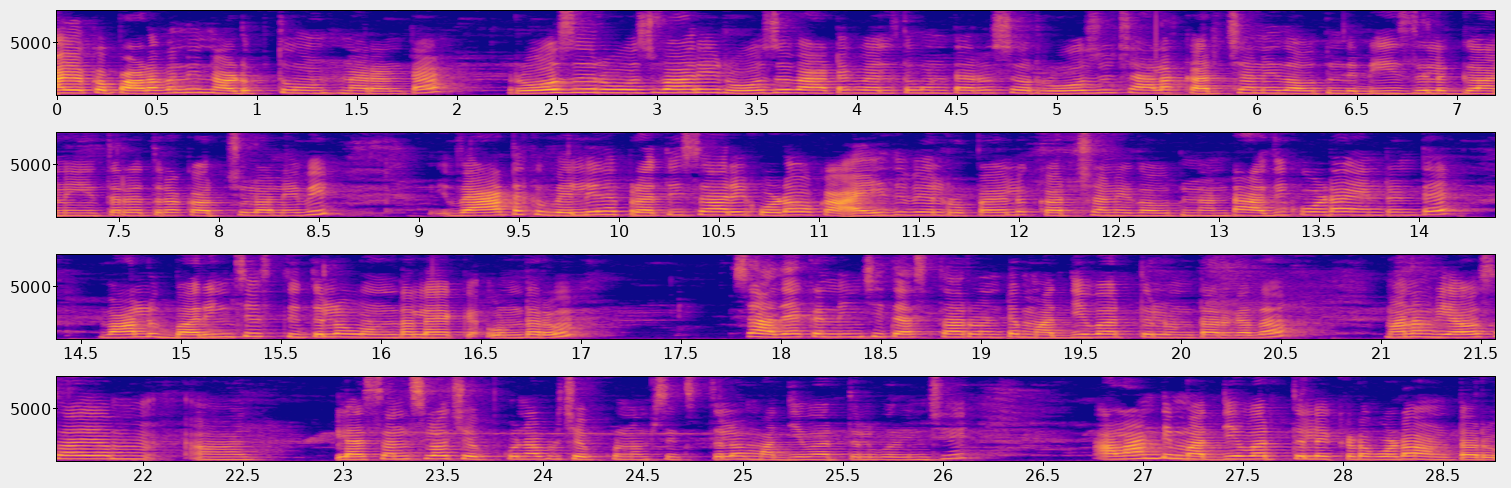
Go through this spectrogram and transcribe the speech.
ఆ యొక్క పడవని నడుపుతూ ఉంటున్నారంట. రోజు రోజువారీ రోజు వేటకు వెళ్తూ ఉంటారు. సో రోజు చాలా ఖర్చు అనేది అవుతుంది. డీజిల్కి కానీ ఇతర ఇతర ఖర్చులు అనేవి వేటకు వెళ్ళిన ప్రతిసారి కూడా ఒక ఐదు వేల రూపాయలు ఖర్చు అనేది అవుతుందంట. అది కూడా ఏంటంటే వాళ్ళు భరించే స్థితిలో ఉండలేక ఉండరు. సో అది ఎక్కడి నుంచి తెస్తారు అంటే మధ్యవర్తులు ఉంటారు కదా. మనం వ్యవసాయం లెసన్స్లో చెప్పుకున్నప్పుడు చెప్పుకున్నాం సిక్స్త్లో మధ్యవర్తుల గురించి. అలాంటి మధ్యవర్తులు ఇక్కడ కూడా ఉంటారు.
